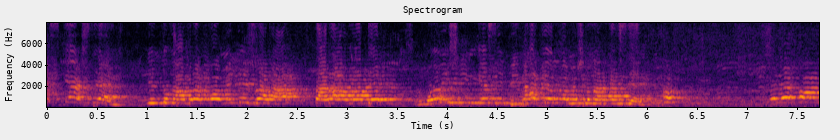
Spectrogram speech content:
আজকে আসছেন কিন্তু আমরা কমিটির যারা তারা আমাদের ময়মনসিং গেছি বিভাগীয় কমিশনার কাছে এখন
